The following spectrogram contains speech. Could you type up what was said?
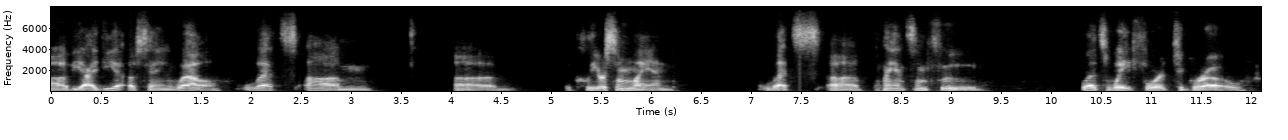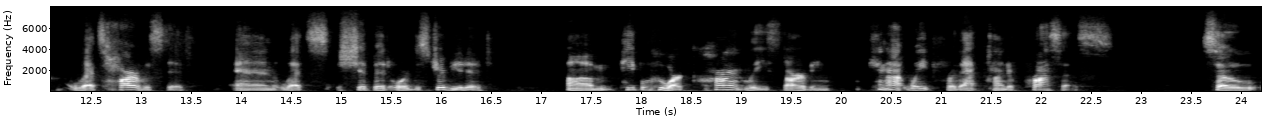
uh, the idea of saying, well, let's um, uh, clear some land, let's uh, plant some food, let's wait for it to grow, let's harvest it, and let's ship it or distribute it um, people who are currently starving cannot wait for that kind of process. So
